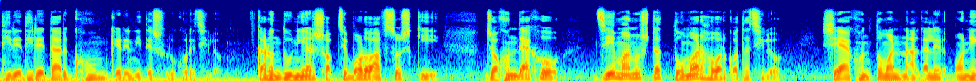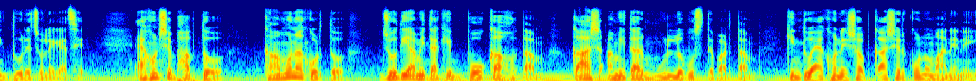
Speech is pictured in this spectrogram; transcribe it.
ধীরে ধীরে তার ঘুম কেড়ে নিতে শুরু করেছিল। কারণ দুনিয়ার সবচেয়ে বড় আফসোস কি? যখন দেখো যে মানুষটা তোমার হওয়ার কথা ছিল, সে এখন তোমার নাগালের অনেক দূরে চলে গেছে। এখন সে ভাবত, কামনা করত, যদি আমি তাকে বোকা হতাম, কাশ আমি তার মূল্য বুঝতে পারতাম। কিন্তু এখন এসব কাশের কোনো মানে নেই,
